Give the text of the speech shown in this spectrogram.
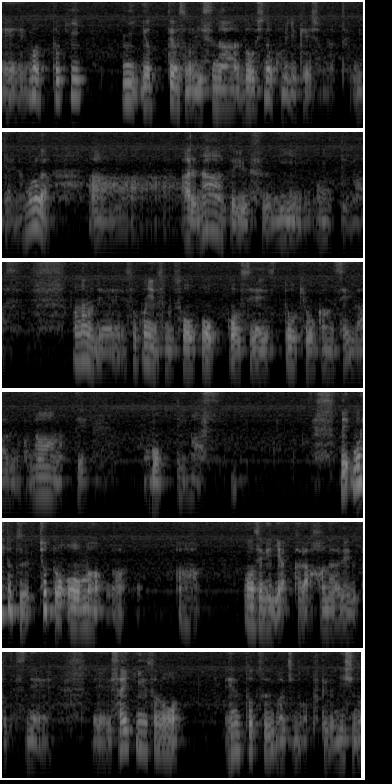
えーまあ、時によってはそのリスナー同士のコミュニケーションだったりみたいなものがああるなというふうに思っています。まなのでそこにはその双方向性と共感性があるのかななんて思っています。でもう一つちょっとまああ音声メディアから離れるとですね、えー最近その煙突町のプペル西野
